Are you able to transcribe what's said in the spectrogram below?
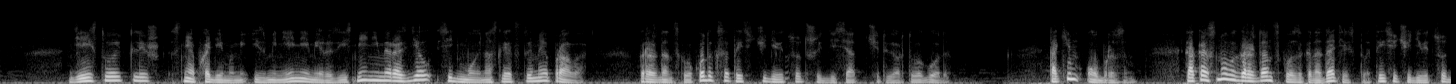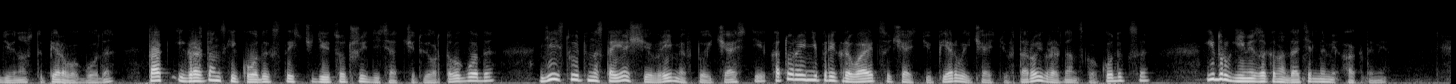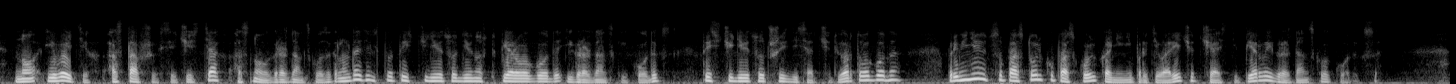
Действует лишь с необходимыми изменениями и разъяснениями раздел 7 «Наследственное право» Гражданского кодекса 1964 года. Таким образом, как основа гражданского законодательства 1991 года – так и Гражданский кодекс 1964 года действует в настоящее время в той части, которая не прикрывается частью 1 и частью 2 Гражданского кодекса и другими законодательными актами. Но и в этих оставшихся частях основы гражданского законодательства 1991 года и Гражданский кодекс 1964 года применяются постольку, поскольку они не противоречат части 1 Гражданского кодекса.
